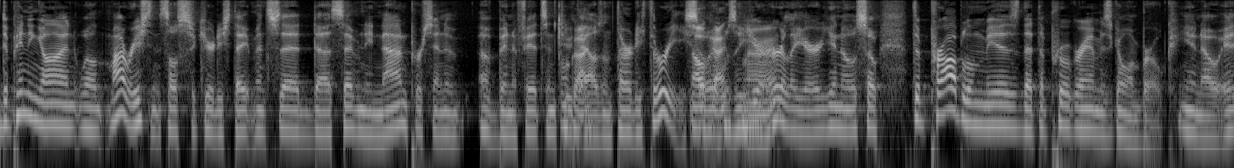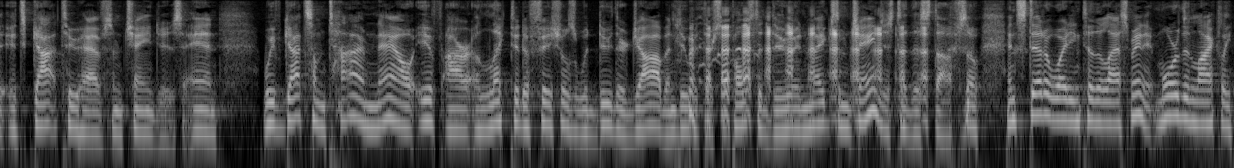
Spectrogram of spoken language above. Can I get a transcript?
depending on well, my recent Social Security statement said uh, seventy nine percent of of benefits in 2033. So Okay. it was a year right. earlier, you know. So the problem is that the program is going broke. You know, it, it's got to have some changes. And we've got some time now if our elected officials would do their job and do what they're supposed to do and make some changes to this stuff. So instead of waiting to the last minute, more than likely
